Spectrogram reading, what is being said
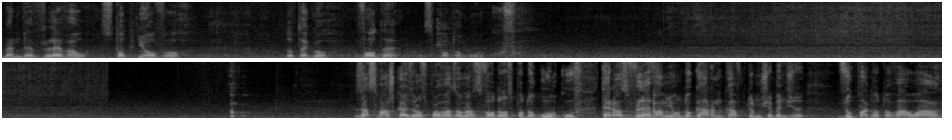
będę wlewał stopniowo do tego wodę spod ogórków. Zasmażka jest rozprowadzona z wodą spod ogórków. Teraz wlewam ją do garnka, w którym się będzie zupa gotowała.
